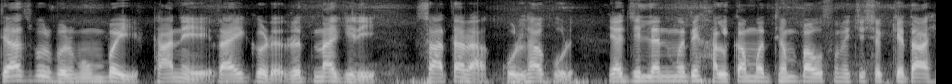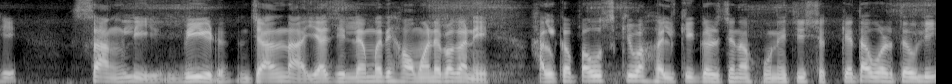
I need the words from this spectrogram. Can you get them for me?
त्याचबरोबर मुंबई ठाणे रायगड रत्नागिरी सातारा कोल्हापूर या जिल्ह्यांमध्ये हलका मध्यम पाऊस होण्याची शक्यता आहे. सांगली बीड जालना या जिल्ह्यामध्ये हवामान विभागाने हलका पाऊस किंवा हलकी गर्जना होण्याची शक्यता वर्तवली.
